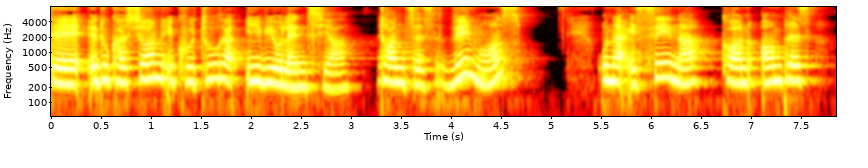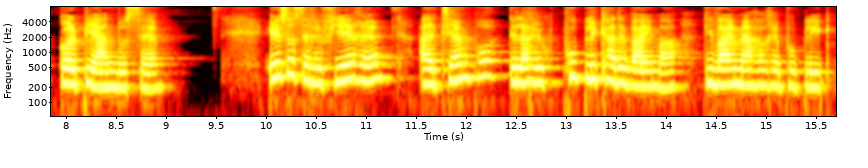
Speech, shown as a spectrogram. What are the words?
de educación y cultura y violencia. Entonces vemos una escena con hombres golpeándose. Eso se refiere al tiempo de la República de Weimar, die Weimarer Republik.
